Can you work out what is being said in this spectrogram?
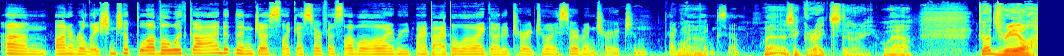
um, on a relationship level with God than just like a surface level. Oh, I read my Bible. Oh, I go to church. Oh, I serve in church and that wow. kind of thing. So, well, that's a great story. Wow, God's real,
